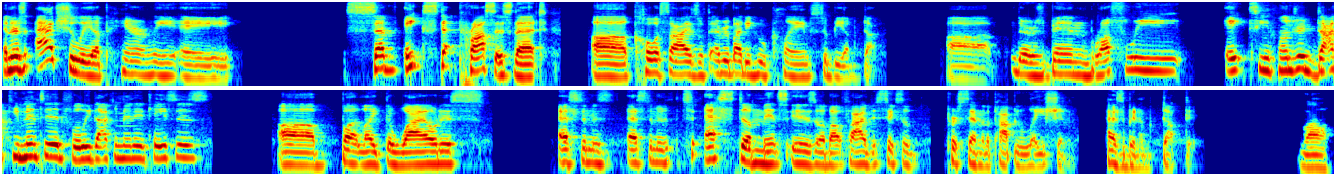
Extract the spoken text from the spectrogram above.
And there's actually apparently a seven, eight step process that uh, coincides with everybody who claims to be abducted. Uh, there's been roughly 1,800 documented, fully documented cases. Uh, but like the wildest estimates estimates estimates is about five to six percent of the population has been abducted. Wow,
